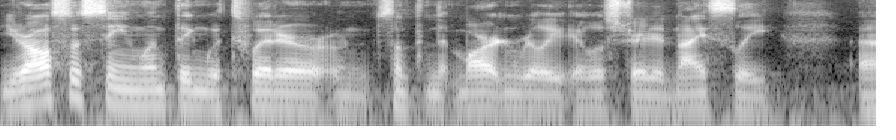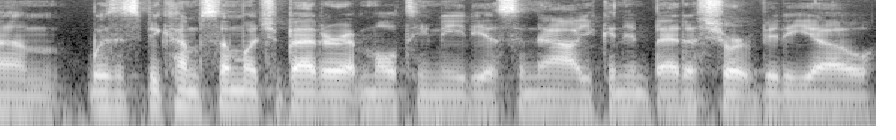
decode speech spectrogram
you're also seeing one thing with Twitter, and something that Martin really illustrated nicely, um, was it's become so much better at multimedia. So now you can embed a short video,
